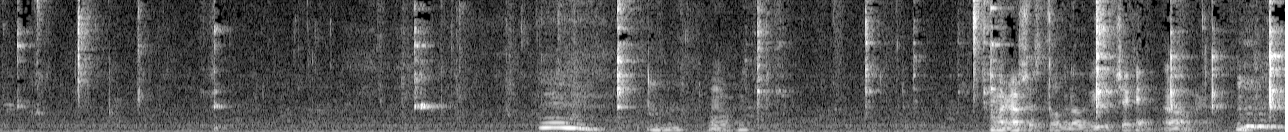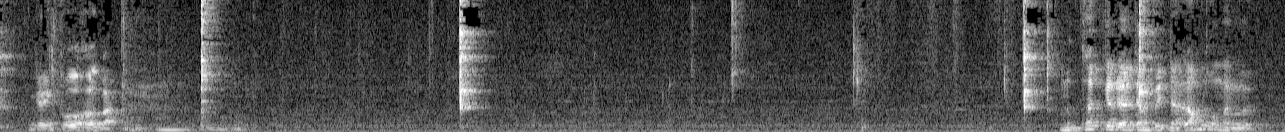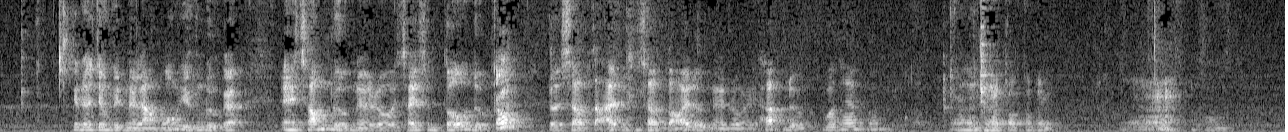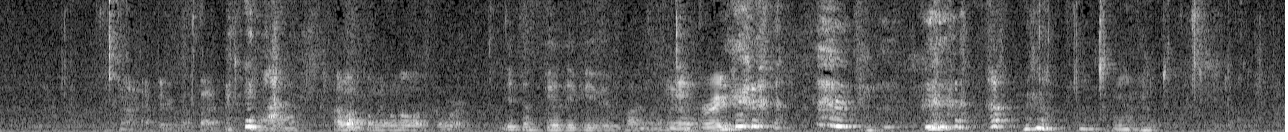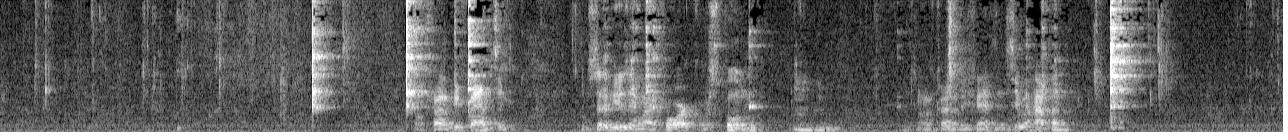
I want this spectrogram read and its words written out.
Mm-hmm. Mhm. Mm-hmm. Oh my gosh, I still have another piece of chicken. Oh my god. I'm getting full of hubba. Mình thích cái rau chân vịt này lắm luôn mọi người cái rau chân vịt này làm món gì cũng được á e sống được nè rồi xay sinh tố được nè, rồi xào tỏi được xào tỏi được nè rồi hấp được I something. Not happy about that. I love only one out of four. ít hơn kia đi kia phải nữa Mm, great. mm-hmm. Trying to be fancy. Instead of using my fork or spoon, Mhm. I was trying to be fancy. See what happened?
